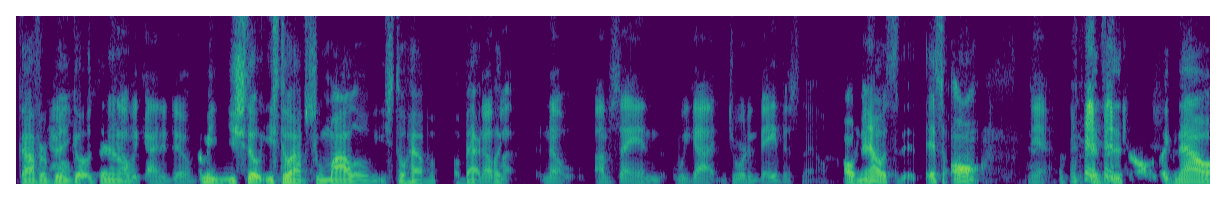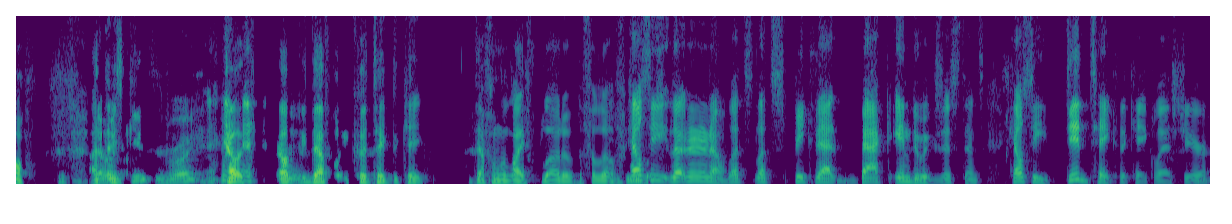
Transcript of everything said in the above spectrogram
God forbid, Now- goes down. Now we kind of do. I mean, you still, you still have Sumalo. You still have a, a back. No, like, but no, I'm saying we got Jordan Davis now. oh, now it's it's on. Yeah. It's, it's on. Like now, I no think excuses, Roy. Kel- Kelce definitely could take the cake. Definitely lifeblood of the Philadelphia. Kelce, no, no, no, no. Let's let's speak that back into existence. Kelce did take the cake last year,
